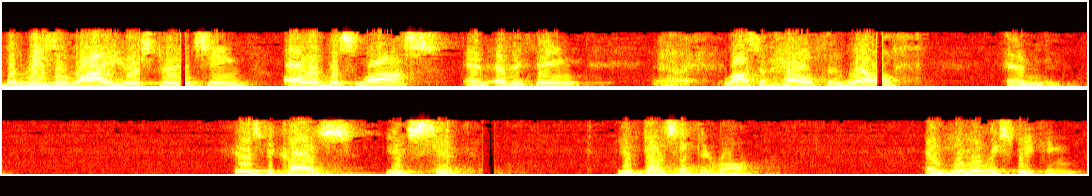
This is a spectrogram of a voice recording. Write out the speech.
The reason why you're experiencing all of this loss and everything, uh, loss of health and wealth, and is because you've sinned. You've done something wrong. And humanly speaking,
